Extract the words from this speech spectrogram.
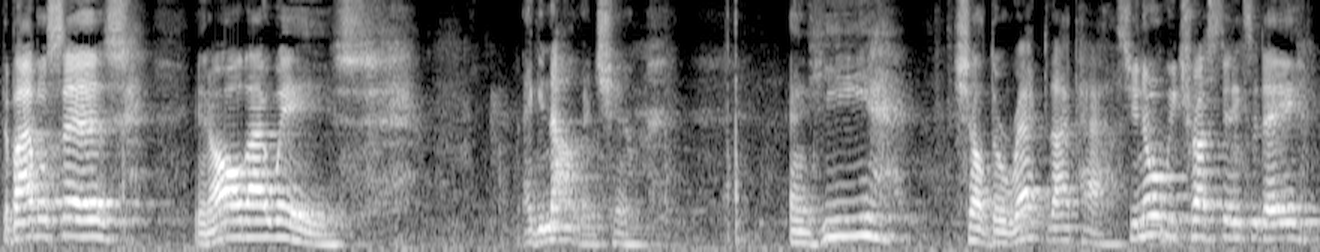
The Bible says, In all thy ways, acknowledge him, and he shall direct thy paths. You know what we trust in today?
